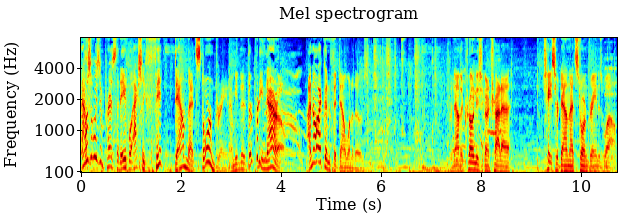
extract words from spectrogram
I was always impressed that April actually fit down that storm drain. I mean, they're, they're pretty narrow. I know I couldn't fit down one of those. But now the cronies are going to try to chase her down that storm drain as well.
